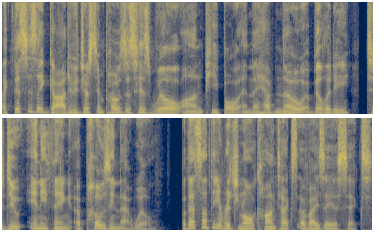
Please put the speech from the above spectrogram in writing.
like this is a God who just imposes his will on people and they have no ability to do anything opposing that will. But that's not the original context of Isaiah 6.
